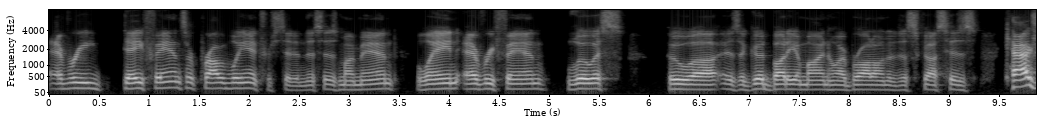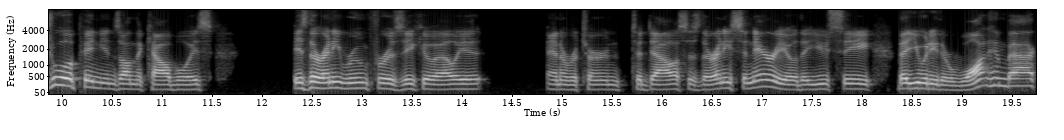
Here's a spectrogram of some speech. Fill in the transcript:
everyday fans are probably interested. And this is my man, Lane, every fan, Lewis, who uh, is a good buddy of mine who I brought on to discuss his casual opinions on the Cowboys. Is there any room for Ezekiel Elliott and a return to Dallas? Is there any scenario that you see that you would either want him back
